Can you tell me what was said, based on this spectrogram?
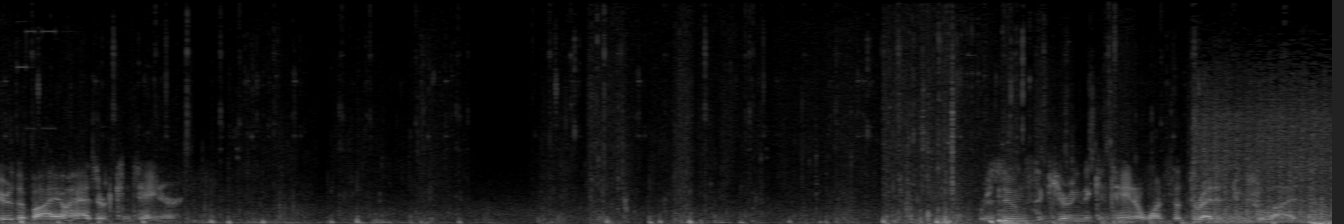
Secure the biohazard container. Resume securing the container once the threat is neutralized.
